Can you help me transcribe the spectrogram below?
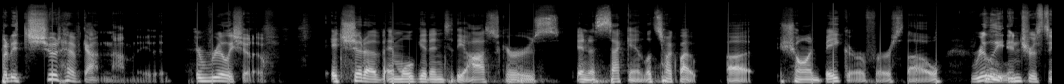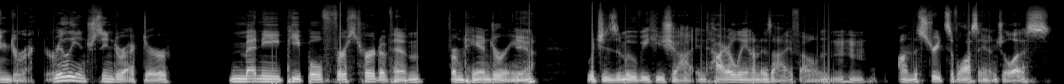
but it should have gotten nominated. It really should have. It should have, and we'll get into the Oscars in a second. Let's talk about uh, Sean Baker first, though. Really interesting director. Really interesting director. Many people first heard of him from Tangerine, Yeah. Which is a movie he shot entirely on his iPhone hmm on the streets of Los Angeles.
